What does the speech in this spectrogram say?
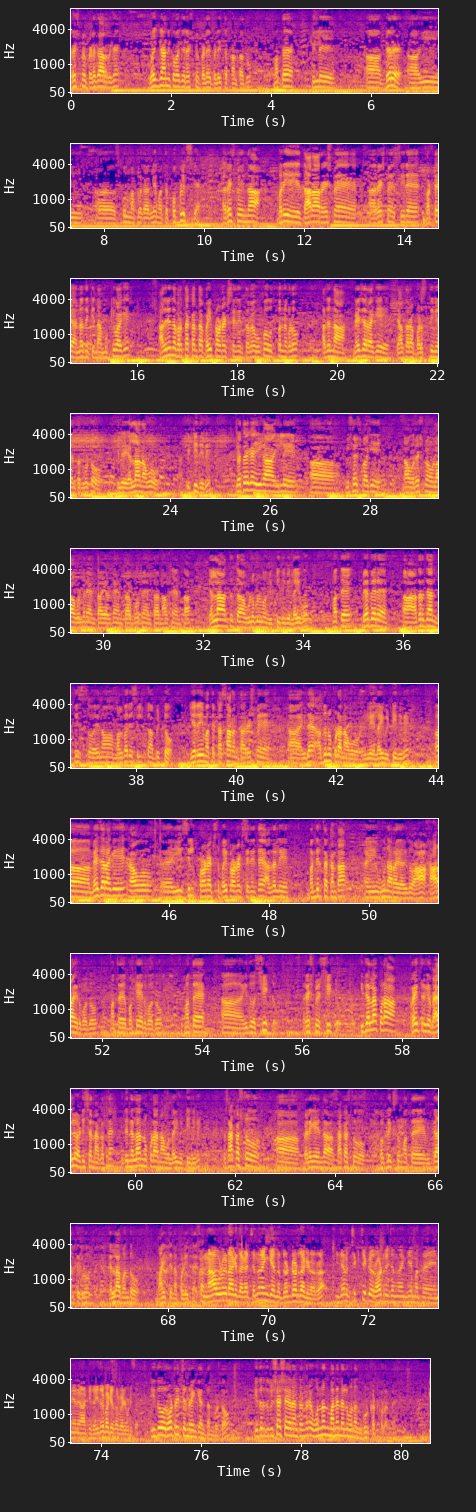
ರೇಷ್ಮೆ ಬೆಳೆಗಾರರಿಗೆ ವೈಜ್ಞಾನಿಕವಾಗಿ ರೇಷ್ಮೆ ಬೆಳೆ ಬೆಳೀತಕ್ಕಂಥದ್ದು, ಮತ್ತು ಇಲ್ಲಿ ಬೇರೆ ಈ ಸ್ಕೂಲ್ ಮಕ್ಕಳಿಗಾಗಲಿ ಮತ್ತು ಪಬ್ಲಿಕ್ಸ್ಗೆ ರೇಷ್ಮೆಯಿಂದ ಬರೀ ದಾರ, ರೇಷ್ಮೆ ರೇಷ್ಮೆ ಸೀರೆ, ಬಟ್ಟೆ ಅನ್ನೋದಕ್ಕಿಂತ ಮುಖ್ಯವಾಗಿ ಅದರಿಂದ ಬರ್ತಕ್ಕಂಥ ಬೈ ಪ್ರಾಡಕ್ಟ್ಸ್ ಏನಿರ್ತವೆ, ಉಪ ಉತ್ಪನ್ನಗಳು ಅದನ್ನ ಮೇಜರ್ ಆಗಿ ಯಾವ ಥರ ಬಳಸ್ತೀವಿ ಅಂತ ಅಂದ್ಬಿಟ್ಟು ಇಲ್ಲಿ ಎಲ್ಲ ನಾವು ಇಟ್ಟಿದ್ದೀವಿ. ಜೊತೆಗೆ ಈಗ ಇಲ್ಲಿ ವಿಶೇಷವಾಗಿ ನಾವು ರೇಷ್ಮೆ ಹುಳ ಒಂದನೇ ಅಂತ, ಎರಡನೇ ಅಂತ, ಮೂರನೇ ಅಂತ, ನಾಲ್ಕನೇ ಅಂತ ಎಲ್ಲ ಹಂತದ ಹುಳುಗಳನ್ನು ಇಟ್ಟಿದ್ದೀವಿ ಲೈವು ಮತ್ತೆ ಬೇರೆ ಬೇರೆ ಅದರ್ ದಾನ್ ದಿಸ್ ಏನೋ ಮಲ್ಬರಿ ಸಿಲ್ಕ್ ಬಿಟ್ಟು ಎರಿ ಮತ್ತೆ ಟಸಾರ್ ಅಂತ ರೇಷ್ಮೆ ಇದೆ. ಅದನ್ನು ಕೂಡ ನಾವು ಇಲ್ಲಿ ಲೈವ್ ಇಟ್ಟಿದ್ದೀವಿ. ಮೇಜರ್ ಆಗಿ ನಾವು ಈ ಸಿಲ್ಕ್ ಪ್ರಾಡಕ್ಟ್ಸ್ ಬೈ ಪ್ರಾಡಕ್ಟ್ಸ್ ಏನೈತೆ ಅದರಲ್ಲಿ ಬಂದಿರತಕ್ಕಂಥ ಈ ಹೂನಾರ, ಇದು ಆ- ಹಾರ ಇರ್ಬೋದು, ಮತ್ತೆ ಬೊಕ್ಕೆ ಇರ್ಬೋದು, ಮತ್ತೆ ಇದು ಶೀಟು, ರೇಷ್ಮೆ ಶೀಟು. ಇದೆಲ್ಲ ಕೂಡ ರೈತರಿಗೆ ವ್ಯಾಲ್ಯೂ ಅಡಿಷನ್ ಆಗುತ್ತೆ. ಇದನ್ನೆಲ್ಲನೂ ಕೂಡ ನಾವು ಲೈವ್ ಇಟ್ಟಿದ್ದೀವಿ. ಸಾಕಷ್ಟು ಬೆಳಗ್ಗೆಯಿಂದ ಸಾಕಷ್ಟು ಪಬ್ಲಿಕ್ಸ್ ಮತ್ತೆ ವಿದ್ಯಾರ್ಥಿಗಳು ಎಲ್ಲ ಬಂದು ಮಾಹಿತಿಯನ್ನು ಪಡೀತಾ ಇದ್ದಾರೆ. ಸರ್ ನಾವು ಹುಡುಗರಾಗಿದ್ದಾಗ ಚಂದ್ರಂಗಿ ಅಂತ ದೊಡ್ಡ ದೊಡ್ಡದಾಗಿಡೋರು ಇದೇನು ಚಿಕ್ಕ ಚಿಕ್ಕ ರೋಟರಿ ಚಂದ್ರಂಗಿ ಮತ್ತೆ ಏನೇನು ಹಾಕಿದ್ದಾರೆ? ಇದ್ರ ಬಗ್ಗೆ ಸ್ವಲ್ಪ ಹೇಳ್ಬಿಡಿ ಸರ್. ಇದು ರೋಟರಿ ಚಂದ್ರಂಗಿ ಅಂತ ಅಂದ್ಬಿಟ್ಟು ಇದ್ರದ್ದು ವಿಶೇಷ ಏನಂತಂದ್ರೆ ಒಂದೊಂದು ಮನೆಯಲ್ಲಿ ಒಂದೊಂದು ಗೂಡು ಕಟ್ಕೊಳ್ಳುತ್ತೆ.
